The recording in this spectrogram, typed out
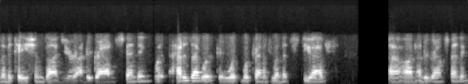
limitations on your underground spending. What, how does that work, or what, what kind of limits do you have uh, on underground spending?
